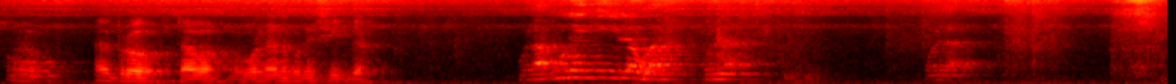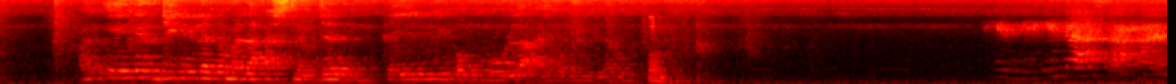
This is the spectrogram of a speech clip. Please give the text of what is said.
So, Oh. Ay bro, tawa. Wala na po ng siga. Wala mo nang ilaw ah. Wala. Wala. Ang energy nila na malakas nandyan eh. Kaya yung ibang bola ayaw ng ilaw. Mm. Hindi inaasahan.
